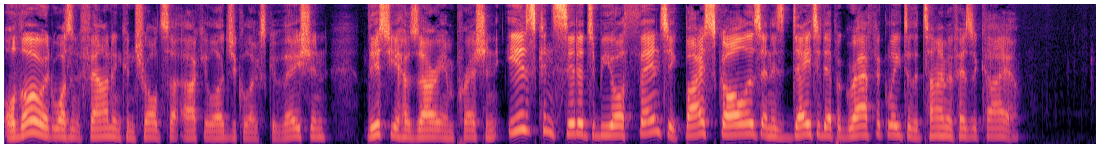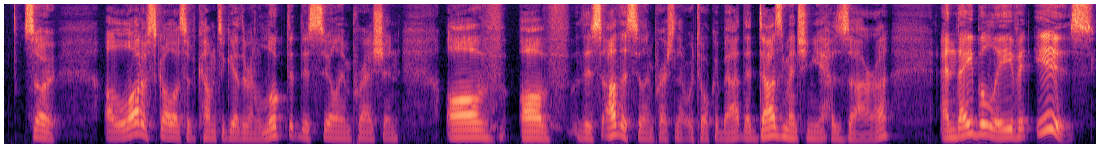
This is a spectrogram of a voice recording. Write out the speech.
Although it wasn't found in controlled archaeological excavation, this Yehozarah impression is considered to be authentic by scholars and is dated epigraphically to the time of Hezekiah. So, a lot of scholars have come together and looked at this seal impression of, of this other seal impression that we talk about that does mention Yehozarah, and they believe it is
